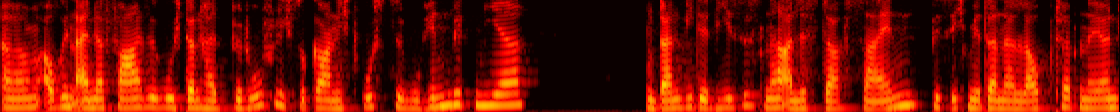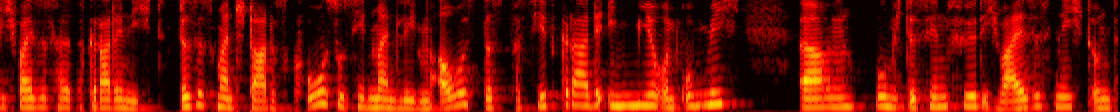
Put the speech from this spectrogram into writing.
ähm, auch in einer Phase, wo ich dann halt beruflich so gar nicht wusste, wohin mit mir. Und dann wieder dieses, ne, alles darf sein, bis ich mir dann erlaubt habe, naja, und ich weiß es halt gerade nicht. Das ist mein Status quo, so sieht mein Leben aus, das passiert gerade in mir und um mich, ähm, wo mich das hinführt, ich weiß es nicht. Und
